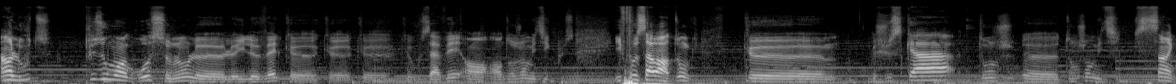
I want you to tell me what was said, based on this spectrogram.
un loot plus ou moins gros selon le, e-level que, que, vous avez en, Donjon Mythique Plus. Il faut savoir donc, que jusqu'à euh, Donjon Mythique 5,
